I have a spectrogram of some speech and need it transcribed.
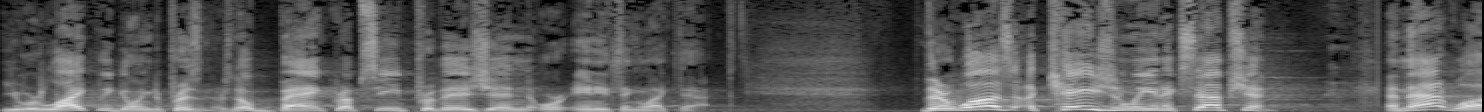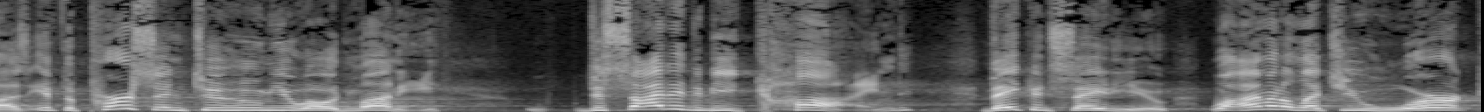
you were likely going to prison. There's no bankruptcy provision or anything like that. There was occasionally an exception, and that was if the person to whom you owed money decided to be kind, they could say to you, Well, I'm going to let you work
